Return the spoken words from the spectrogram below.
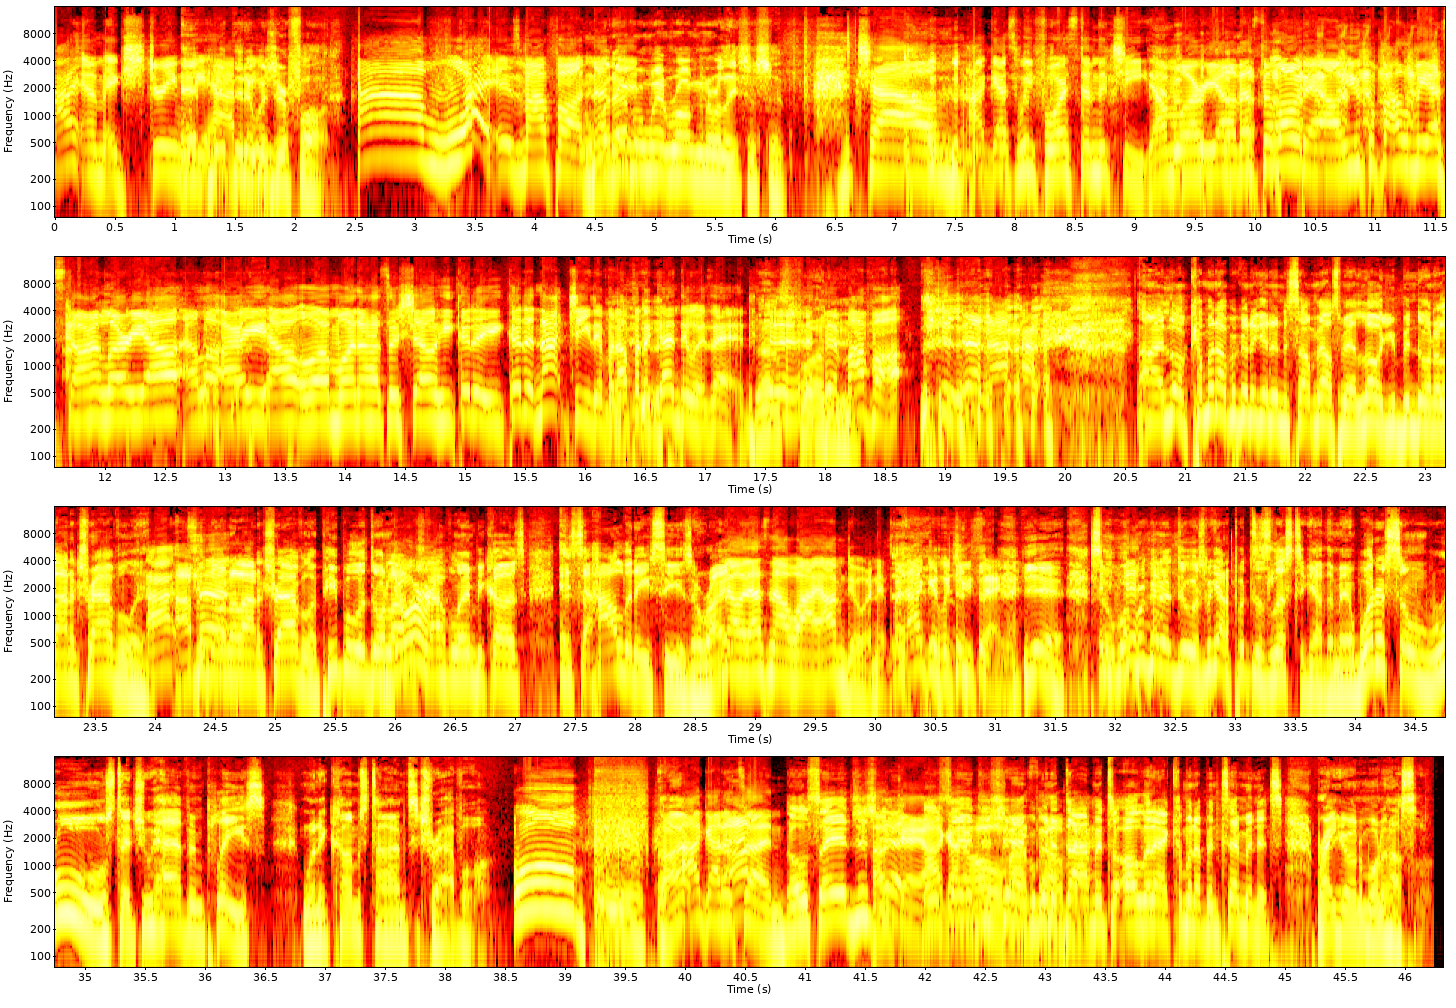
I am extremely happy. Admit happy. that it was your fault. Um, what is my fault? Nothing. Whatever went wrong in the relationship. Child, I guess we forced them to cheat. I'm Lore'l. That's the lowdown. You can follow me at Star Lore'l, L O R E L, or I'm on a hustle show. He could have, he could have not cheated, but I put a gun to his head. That's funny. My fault. All right, look, coming up, we're going to get into something else, man. Lo, you've been doing a lot of traveling. I- I've been doing a lot of traveling. People are doing a lot of traveling because it's the holiday season, right? no, that's not why I'm doing it, but I get what you're saying. Yeah. So what we're gonna do is we got to put this list together, man. What are some rules that you have in place when it comes time to travel? Ooh, right? I got a Ah, ton. Don't say it just yet. Okay, Don't I say it just yet. We're gonna dive back. into all of that coming up in ten minutes, right here on the Morning Hustle.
